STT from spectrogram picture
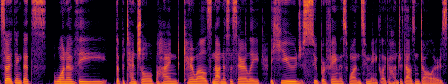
So I think that's one of the the potential behind KOLs, not necessarily the huge, super famous ones who make like a hundred thousand dollars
